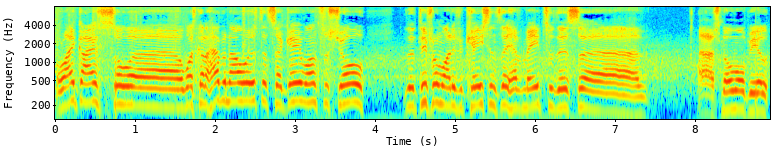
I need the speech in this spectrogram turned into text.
All right, guys. So uh, what's gonna happen now is that Sergey wants to show the different modifications they have made to this snowmobile.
